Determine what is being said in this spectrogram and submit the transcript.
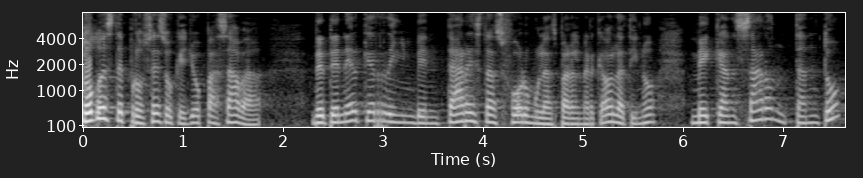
todo este proceso que yo pasaba de tener que reinventar estas fórmulas para el mercado latino me cansaron tanto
